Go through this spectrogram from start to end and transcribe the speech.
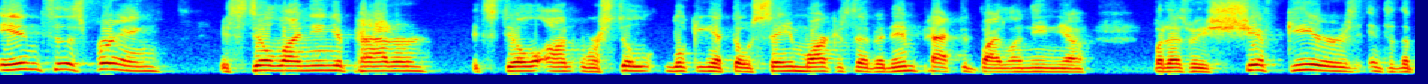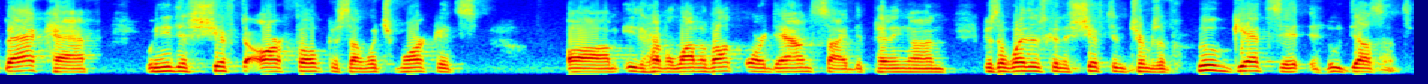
into the spring, it's still La Nina pattern. It's still on. We're still looking at those same markets that have been impacted by La Nina. But as we shift gears into the back half, we need to shift our focus on which markets um, either have a lot of up or downside, depending on because the weather is going to shift in terms of who gets it and who doesn't.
